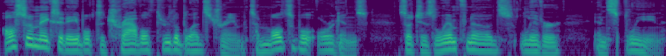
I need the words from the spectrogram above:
also makes it able to travel through the bloodstream to multiple organs, such as lymph nodes, liver, and spleen.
